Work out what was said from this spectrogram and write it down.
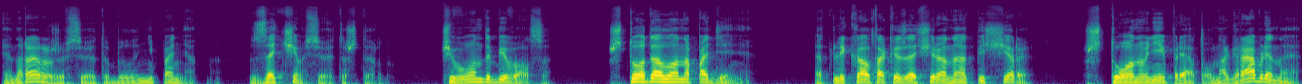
Энрару же все это было непонятно. Зачем все это Штерду? Чего он добивался? Что дало нападение? Отвлекал так изощренно от пещеры? Что он в ней прятал? Награбленное?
